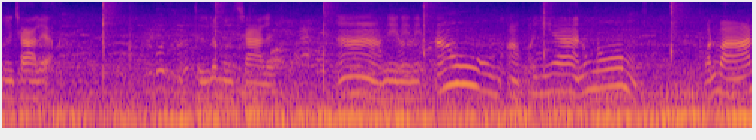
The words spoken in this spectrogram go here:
มือชาเลยอะถือแล้วมือชาเลยอ่านี่นี่นี่เอ้าเอ้าเหี้ยนุ่มๆหวานหวาน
